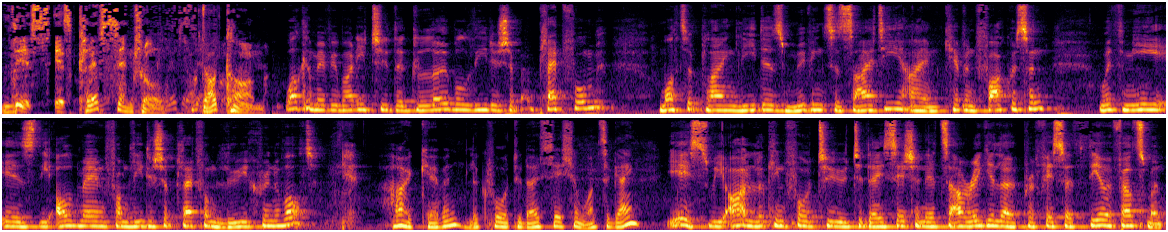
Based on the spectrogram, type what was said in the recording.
This is CliffCentral.com. Welcome, everybody, to the Global Leadership Platform, Multiplying Leaders, Moving Society. I am Kevin Farquharson. With me is the old man from Leadership Platform, Louis Groenewald. Hi, Kevin. Look forward to today's session once again. Yes, we are looking forward to today's session. It's our regular Professor Theo Veldsman.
